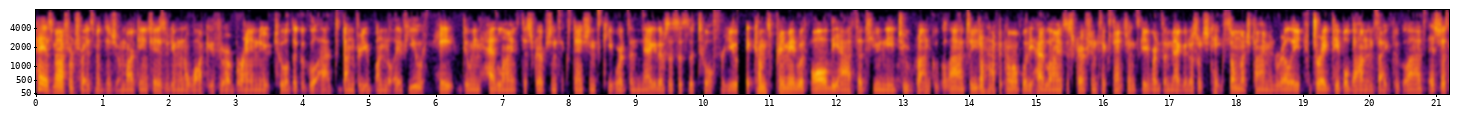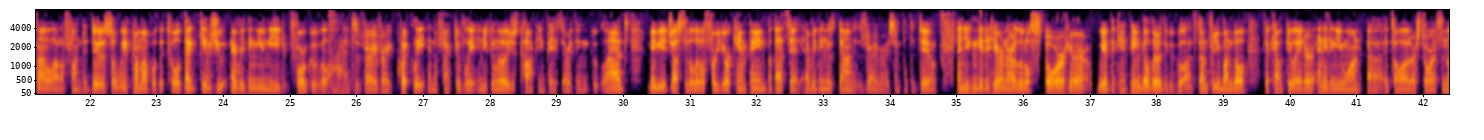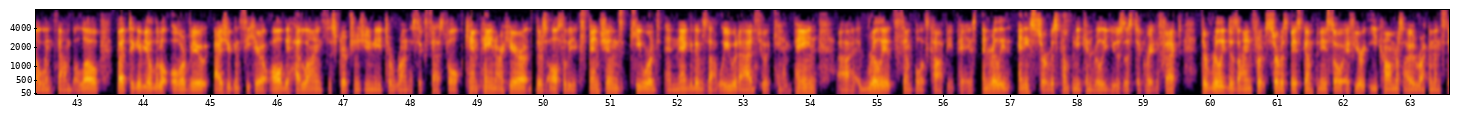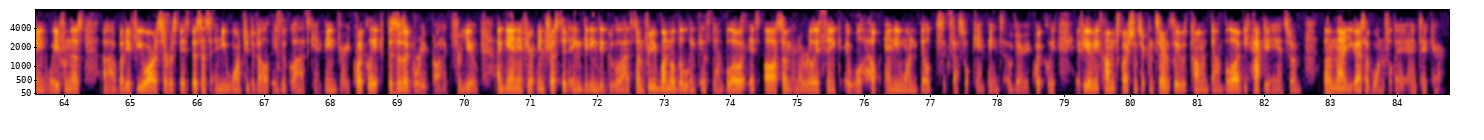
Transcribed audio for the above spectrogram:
Hey, it's Matt from Tradesman Digital Marketing. Today's video, I'm going to walk you through our brand new tool, the Google Ads Done For You bundle. If you hate doing headlines, descriptions, extensions, keywords, and negatives, this is the tool for you. It comes pre-made with all the assets you need to run Google Ads, so you don't have to come up with the headlines, descriptions, extensions, keywords, and negatives, which takes so much time and really drag people down inside Google Ads. It's just not a lot of fun to do, so we've come up with a tool that gives you everything you need for Google Ads very, very quickly and effectively, and you can literally just copy and paste everything in Google Ads maybe adjust it a little for your campaign, but that's it. Everything is done. It's very, very simple to do. And you can get it here in our little store here. We have the campaign builder, the Google Ads Done For You bundle, the calculator, anything you want. Uh, it's all at our store. It's in the link down below. But to give you a little overview, as you can see here, all the headlines, descriptions you need to run a successful campaign are here. There's also the extensions, keywords, and negatives that we would add to a campaign. Uh, really, it's simple. It's copy paste. And really, any service company can really use this to great effect. They're really designed for service-based companies. So if you're e-commerce, I would recommend staying away from this. Uh, but if you are a service-based business and you want to develop a Google Ads campaign very quickly, this is a great product for you. Again, if you're interested in getting the Google Ads Done For You bundle, the link is down below. It's awesome, and I really think it will help anyone build successful campaigns very quickly. If you have any comments, questions, or concerns, leave a comment down below. I'd be happy to answer them. Other than that, you guys have a wonderful day and take care.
